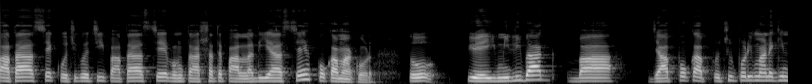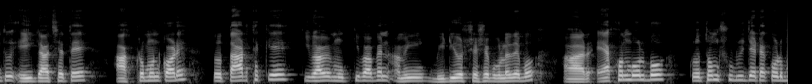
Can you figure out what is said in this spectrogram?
পাতা আসছে, কচি কচি পাতা আসছে এবং তার সাথে পাল্লা দিয়ে আসছে পোকামাকড়। তো এই মিলিবাগ বা যা পোকা প্রচুর পরিমাণে কিন্তু এই গাছেতে আক্রমণ করে। তো তার থেকে কীভাবে মুক্তি পাবেন আমি ভিডিওর শেষে বলে দেব। আর এখন বলব, প্রথম শুরু যেটা করব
